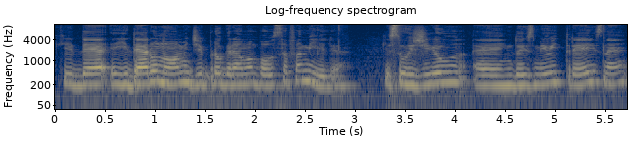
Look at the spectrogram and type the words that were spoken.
que de, e deram o nome de Programa Bolsa Família, que surgiu é, em 2003, né,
